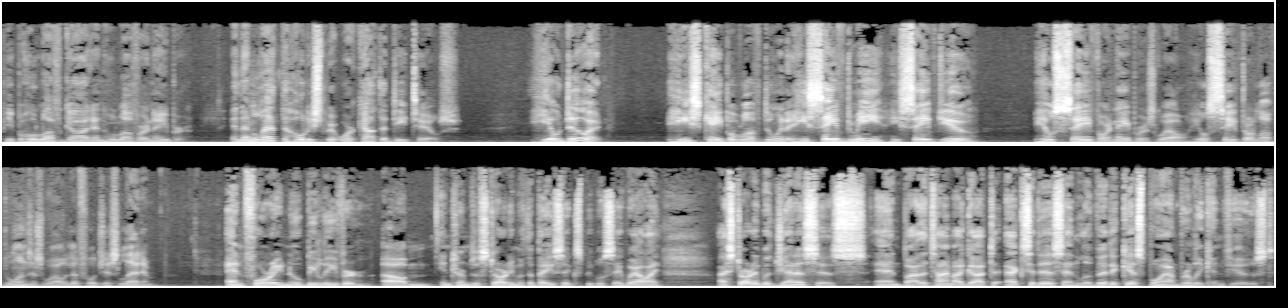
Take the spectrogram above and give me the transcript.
people who love God and who love our neighbor. And then let the Holy Spirit work out the details. He'll do it. He's capable of doing it. He saved me, He saved you. He'll save our neighbor as well. He'll save our loved ones as well if we'll just let Him. And for a new believer, um, in terms of starting with the basics, people say, well, I. I started with Genesis, and by the time I got to Exodus and Leviticus, boy, I'm really confused.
